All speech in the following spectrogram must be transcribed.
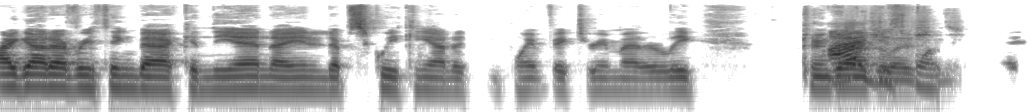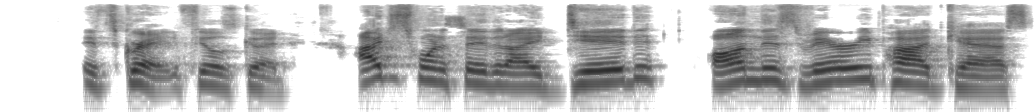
I got everything back in the end. I ended up squeaking out a two point victory in my other league. Congratulations. want- It's great. It feels good. I just want to say that I did on this very podcast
